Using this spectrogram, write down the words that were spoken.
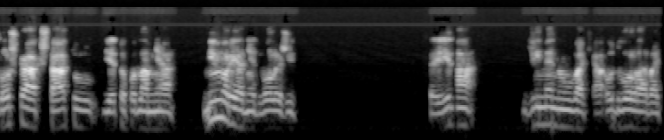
zložkách štátu je to podľa mňa mimoriadne dôležité. Jedna vymenúvať a odvolávať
